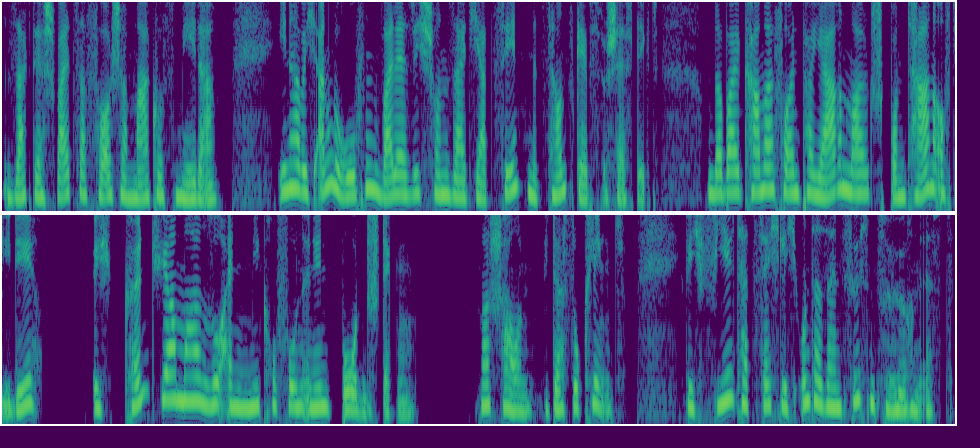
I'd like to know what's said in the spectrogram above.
Sagt der Schweizer Forscher Markus Meder. Ihn habe ich angerufen, weil er sich schon seit Jahrzehnten mit Soundscapes beschäftigt. Und dabei kam er vor ein paar Jahren mal spontan auf die Idee, ich könnte ja mal so ein Mikrofon in den Boden stecken. Mal schauen, wie das so klingt. Wie viel tatsächlich unter seinen Füßen zu hören ist.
